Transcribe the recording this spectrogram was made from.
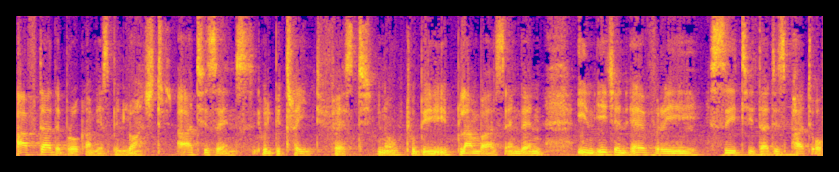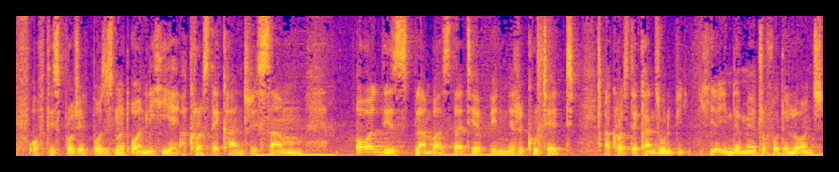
After the program has been launched, artisans will be trained first, you know, to be plumbers, and then in each and every city that is part of, of this project, because it's not only here, across the country, some all these plumbers that have been recruited across the country will be here in the metro for the launch.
